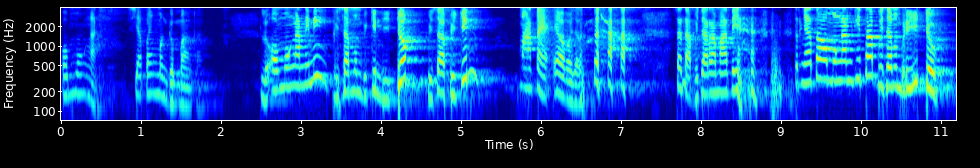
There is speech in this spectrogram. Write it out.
Omongan. Siapa yang menggemakan? Lo omongan ini bisa membuat hidup, bisa bikin mate. Ya Saya tidak bicara mati. Ternyata omongan kita bisa memberi hidup.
